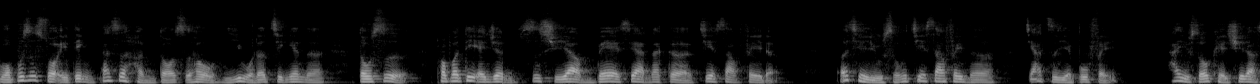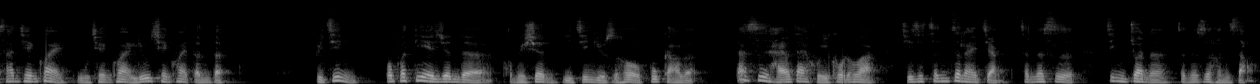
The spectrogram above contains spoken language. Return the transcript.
我不是说一定，但是很多时候以我的经验呢，都是。Property agent 是需要 bear 下那个介绍费的，而且有时候介绍费呢价值也不菲，它有时候可以去到三千块、五千块、六千块等等。毕竟 Property agent 的 commission 已经有时候不高了，但是还要再回扣的话，其实真正来讲真的是净赚呢，真的是很少，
